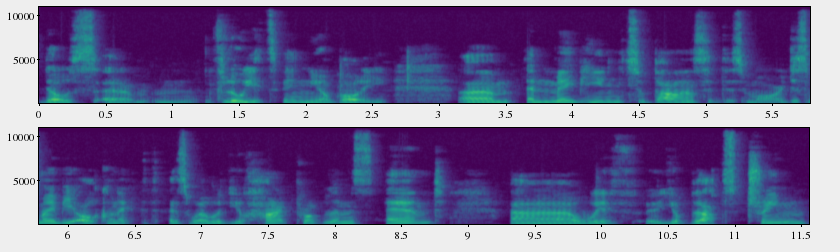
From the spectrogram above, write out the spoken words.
those um, mm, fluids in your body um, and maybe you need to balance it this more. This might be all connected as well with your heart problems and uh, with your bloodstream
